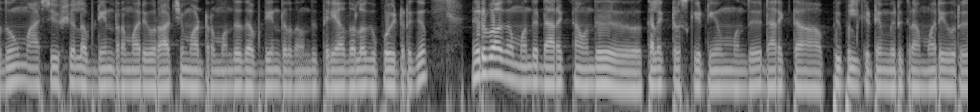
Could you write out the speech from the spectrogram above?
அதுவும் ஆஸ் யூஷுவல் அப்படின்ற மாதிரி ஒரு ஆட்சி மாற்றம் வந்தது அப்படின்றத வந்து தெரியாத அளவுக்கு போயிட்டுருக்கு. நிர்வாகம் வந்து டேரெக்டாக வந்து கலெக்டர்ஸ் கிட்டேயும் வந்து டேரெக்டாக பீப்புள்கிட்டையும் இருக்கிற மாதிரி ஒரு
